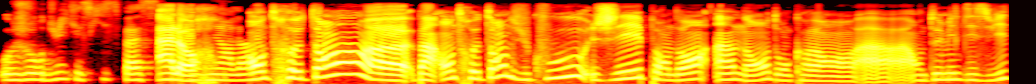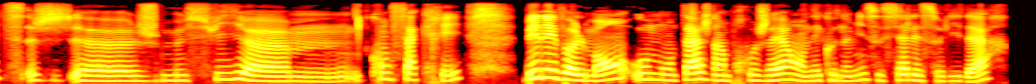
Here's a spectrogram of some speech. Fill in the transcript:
aujourd'hui? Qu'est-ce qui se passe Alors, entre-temps, heu, ben, entre-temps, du coup, j'ai pendant un an, donc en à en 2018, j heu, je me suis, hem, consacrée bénévolement au montage d'un projet en économie sociale et solidaire.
